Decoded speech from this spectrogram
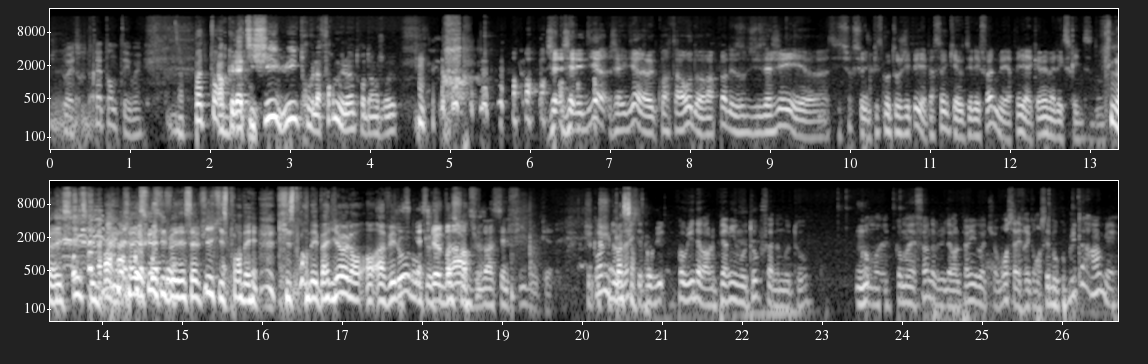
Il doit être très tenté, oui. Il a pas tort. Alors que Latifi, lui, il trouve la Formule 1 trop dangereux. J'a- J'allais dire, j'allais dire, euh, Quartaro doit avoir peur des autres usagers. Et euh, c'est sûr que sur une piste MotoGP, il y a personne qui est au téléphone, mais après il y a quand même Alex Rins. Donc, Alex Rins qui, Alex Rins qui fait des selfies et qui se prend des, qui se prend des bagnoles en, en- à vélo. Donc, le bras sûr, en faisant un selfie. Donc, euh, C'est quand même pas dommage, c'est pas obligé, pas obligé d'avoir le permis moto pour faire de la moto. Mm. Comme, un- comme un F1, t'es obligé d'avoir le permis voiture. Bon, ça les fréquencer beaucoup plus tard, hein, mais.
